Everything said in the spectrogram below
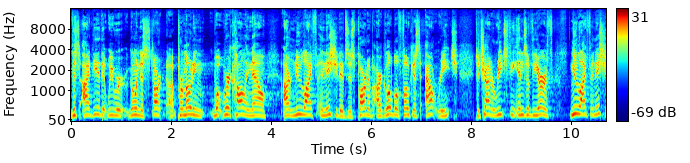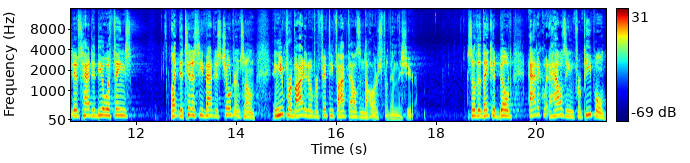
this idea that we were going to start uh, promoting what we're calling now our New Life initiatives as part of our global focus outreach to try to reach the ends of the earth. New Life initiatives had to deal with things like the Tennessee Baptist Children's Home, and you provided over $55,000 for them this year so that they could build adequate housing for people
